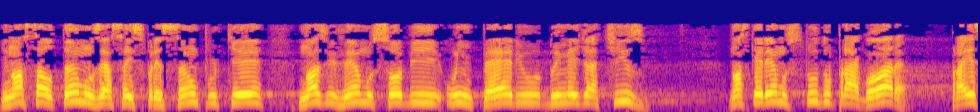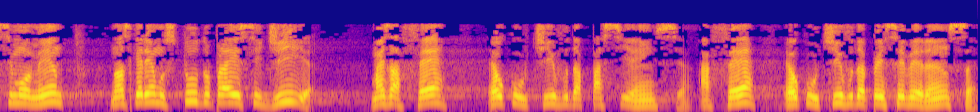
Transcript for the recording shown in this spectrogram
E nós saltamos essa expressão porque nós vivemos sob o império do imediatismo. Nós queremos tudo para agora, para esse momento, nós queremos tudo para esse dia, mas a fé é o cultivo da paciência, a fé é o cultivo da perseverança,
